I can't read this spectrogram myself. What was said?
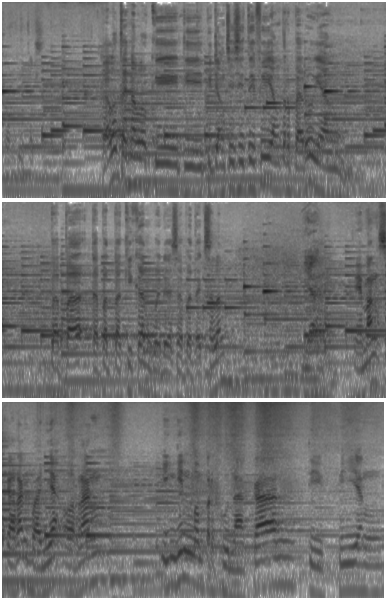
komputer. Kalau teknologi di bidang CCTV yang terbaru yang Bapak dapat bagikan kepada sahabat excellent? Ya, memang sekarang banyak orang ingin mempergunakan TV yang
